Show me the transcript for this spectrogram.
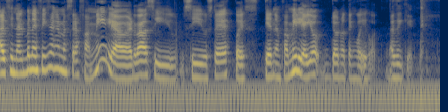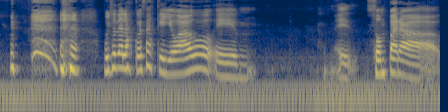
al final benefician a nuestra familia, ¿verdad? Si, si ustedes pues tienen familia, yo, yo no tengo hijos, así que muchas de las cosas que yo hago em, eh, son para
